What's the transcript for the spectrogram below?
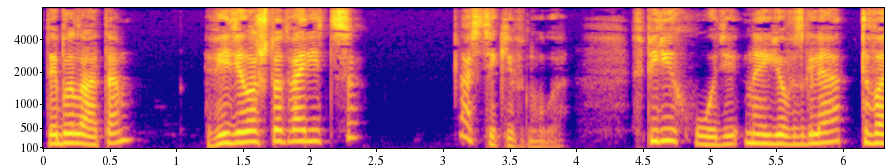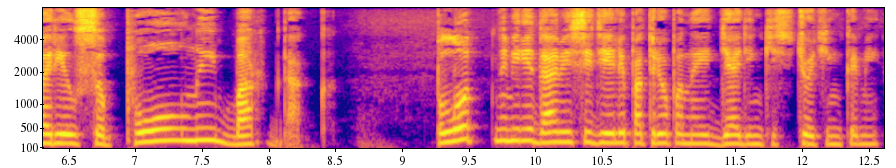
Ты была там? Видела, что творится? Настя кивнула. В Переходе, на ее взгляд, творился полный бардак. Плотными рядами сидели потрепанные дяденьки с тетеньками,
